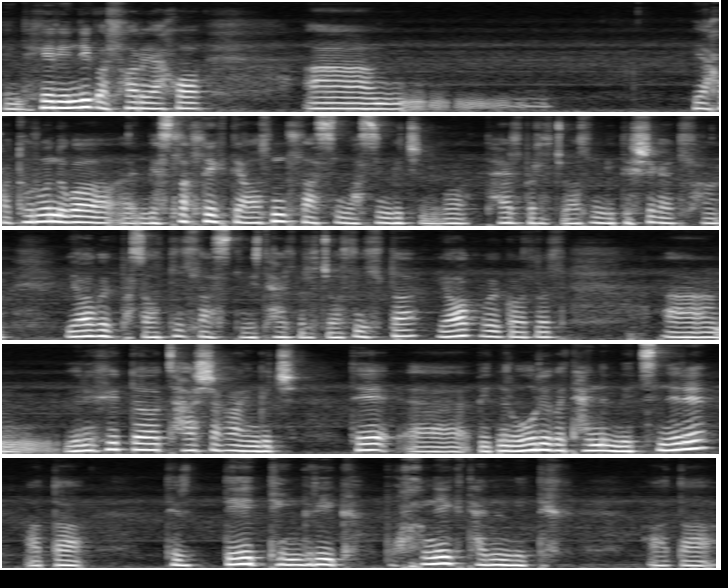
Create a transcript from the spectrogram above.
Тийм тэгэхээр энийг болохоор яг аа яг түрүү нөгөө мяслаглыг тэ олон талаас нь бас ингэж нөгөө тайлбарлаж болно гэдэг шиг адилхан йогыг бас олон талаас нь ингэж тайлбарлаж болно л доо. Йогыг бол аа ерөнхийдөө цаашаага ингэж тэ бид нар өөрийгөө танин мэдснээрээ одоо тэр дээд тэнгэрийг бурхныг танин мэдэх одоо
